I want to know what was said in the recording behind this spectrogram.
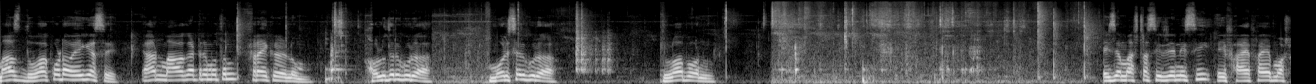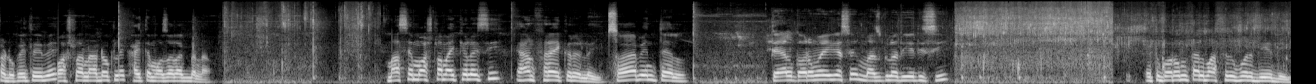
মাছ ধোয়া কোটা হয়ে গেছে, এখন মাওয়া মতন ফ্রাই করে এলাম হলুদের গুঁড়া, মরিচের গুঁড়া, লবণ। এই যে মাছটা চিরিয়ে নিছি, এই ফায়ে ফায়ে মশলা ঢুকাইতে হইবে। মশলা না ঢুকলে খাইতে মজা লাগবে না। মাছে মশলা মাইকে লইছি, এখন ফ্রাই করে লই। সয়াবিন তেল। তেল গরম হয়ে গেছে, মাছগুলো দিয়ে দিছি। একটু গরম তেল মাছের উপরে দিয়ে দিই।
